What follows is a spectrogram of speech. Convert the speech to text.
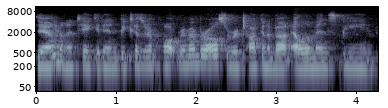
Yeah, I'm going to take it in because remember also we're talking about elements being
